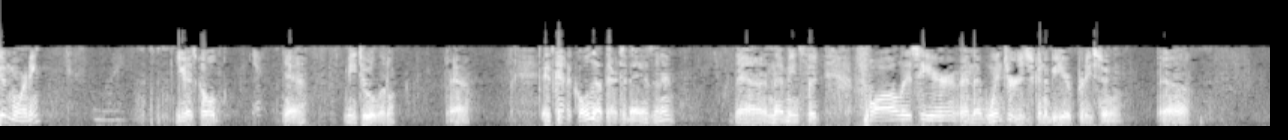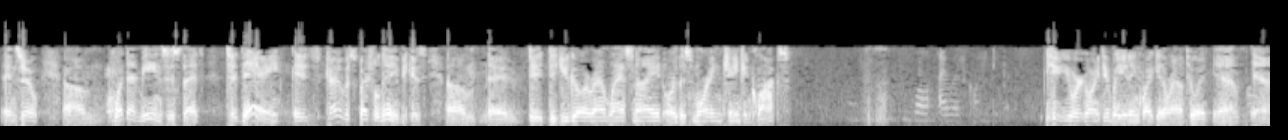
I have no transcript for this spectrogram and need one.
Good morning. Good morning. You guys cold? Yes. Yeah. Me too, a little. Yeah. It's kind of cold out there today, isn't it? Yeah, and that means that fall is here and that winter is going to be here pretty soon. Yeah. And so, um, what that means is that today is kind of a special day because um, uh, did did you go around last night or this morning changing clocks? Well, I was going to. You were going to, but you didn't quite get around to it. Yeah, yeah.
